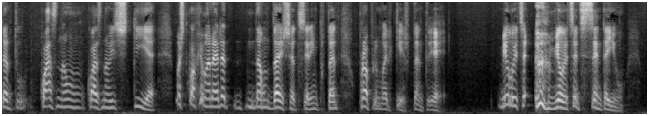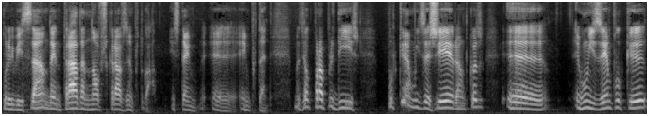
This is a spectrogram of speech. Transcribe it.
portanto, quase não, quase não existia. Mas, de qualquer maneira, não deixa de ser importante. O próprio Marquês, portanto, é 1861, proibição da entrada de novos escravos em Portugal. Isto é, é, é importante. Mas ele próprio diz, porque é um exagero, é uma coisa, é, um exemplo que,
